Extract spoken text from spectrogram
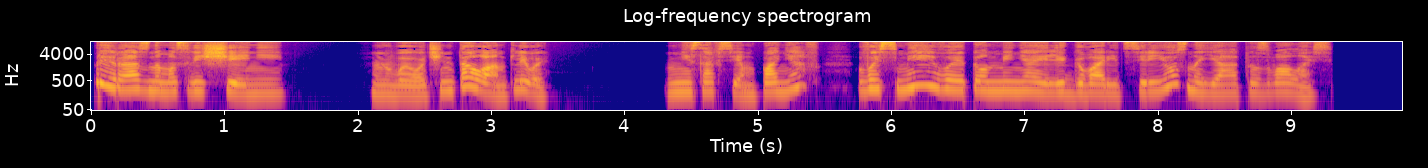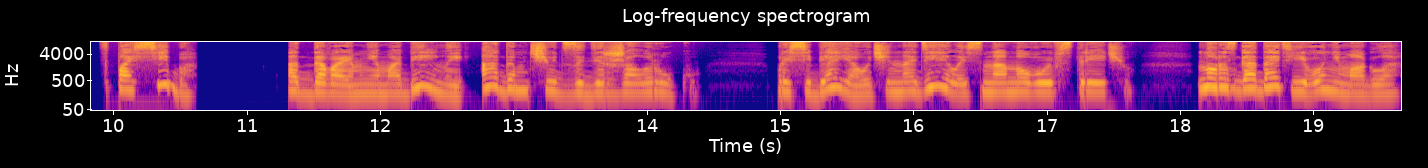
при разном освещении». «Вы очень талантливы». Не совсем поняв, высмеивает он меня или говорит серьезно, я отозвалась. «Спасибо». Отдавая мне мобильный, Адам чуть задержал руку. Про себя я очень надеялась на новую встречу, но разгадать его не могла.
